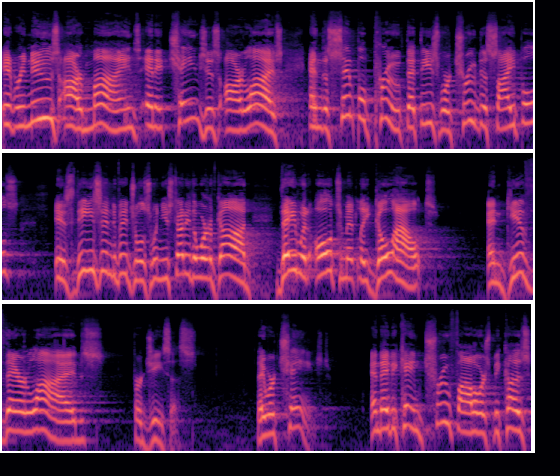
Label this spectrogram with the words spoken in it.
it renews our minds, and it changes our lives. And the simple proof that these were true disciples is these individuals, when you study the Word of God, they would ultimately go out and give their lives for Jesus. They were changed. And they became true followers because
